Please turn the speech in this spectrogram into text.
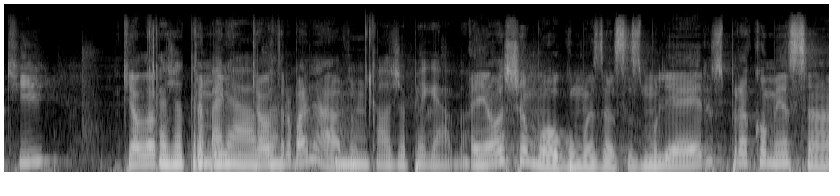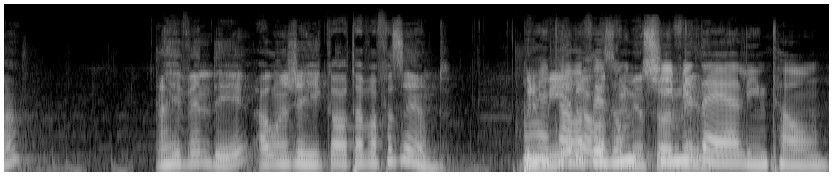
que, que ela, que ela, também, trabalhava. Que ela trabalhava. Uhum, que ela já pegava. Aí ela chamou algumas dessas mulheres para começar a revender a lingerie que ela estava fazendo. Primeiro ah, então ela fez ela um time dela, então.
